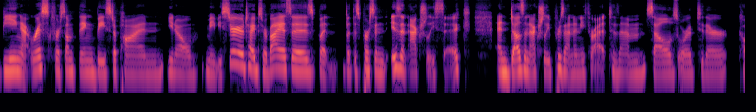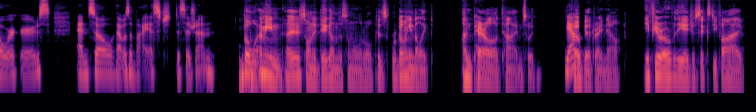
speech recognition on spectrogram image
being at risk for something based upon you know maybe stereotypes or biases but but this person isn't actually sick and doesn't actually present any threat to themselves or to their coworkers and so that was a biased decision but I mean, I just want to dig on this one a little because we're going into like unparalleled times with yeah. COVID right now. If you're over the age of 65,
